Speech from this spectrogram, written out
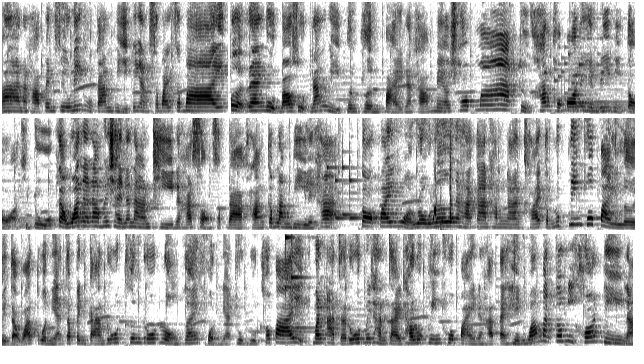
มากนะคะ เป็นฟีลลิ่งของการหวีไปอย่างสบายๆ เปิดแรงดูดเบาสุดนั่งหวีเพลินๆไปนะคะ แมวชอบมาก ถึงขั้นเขาอ้อนให้เฮนรี่หวีต่ออะคิดดู แต่ว่าแนะนำให้ใช้นานๆทีนะคะ 2 สัปดาห์ครั้งกำลังดีเลยค่ะ ต่อไปหัวโรลเลอร์นะคะ การทำงานคล้ายกับลูกกลิ้งทั่วไปเลย แต่ว่าตัวนี้จะเป็นการรูดขึ้นรูดลงเพื่อให้ขนเนี่ยถูกดูดเข้าไป มันอาจจะรูดไม่ทันใจเท่าลูกกลิ้งทั่วไปนะคะ แต่เห็นว่ามันก็มีข้อดีนะ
